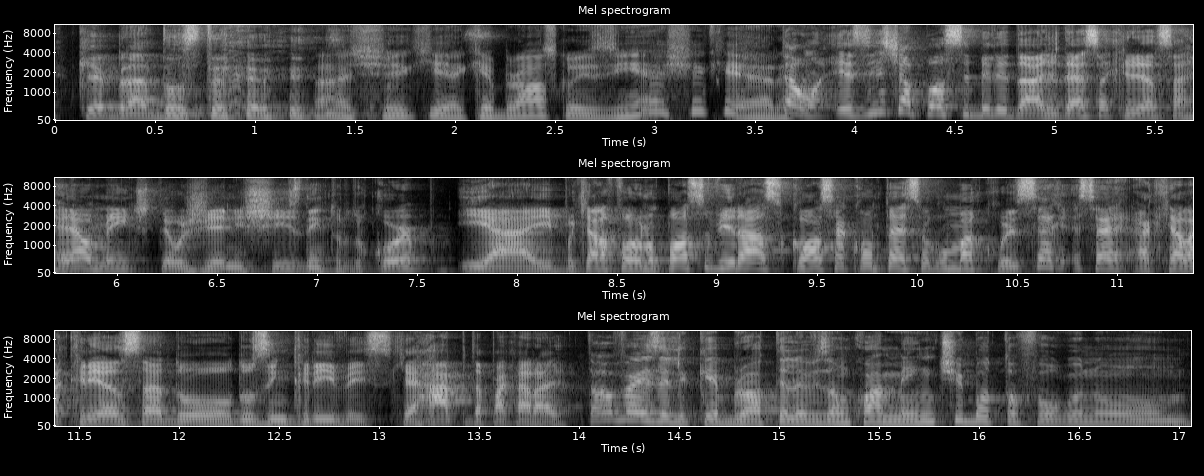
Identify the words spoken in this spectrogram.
Quebrar dois trâmites. Achei que ia quebrar umas coisinhas, achei que era. Então, existe a possibilidade dessa criança realmente ter o gene X dentro do corpo? E aí, porque ela falou, não posso virar as costas e acontece alguma coisa. Se é, se é aquela criança do- dos incríveis, que é rápida pra caralho. Talvez ele quebrou a televisão com a mente e botou fogo no,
